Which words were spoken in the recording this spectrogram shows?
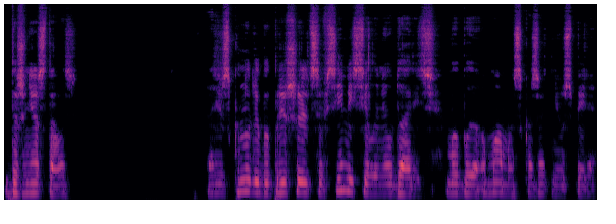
даже не осталось. Рискнули бы пришельцы всеми силами ударить, мы бы мама сказать не успели,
